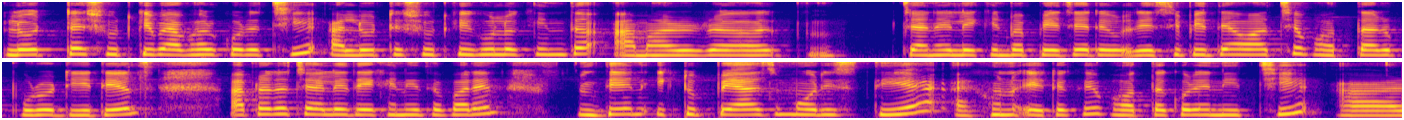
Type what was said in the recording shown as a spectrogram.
লোডটা শুটকি ব্যবহার করেছি। আর লোডটা শুটকিগুলো কিন্তু আমার চ্যানেলে কিংবা পেজে রেসিপি দেওয়া আছে, ভর্তার পুরো ডিটেলস আপনারা চাইলে দেখে নিতে পারেন। দেন একটু পেঁয়াজ মরিচ দিয়ে এখন এটাকে ভর্তা করে নিচ্ছি। আর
